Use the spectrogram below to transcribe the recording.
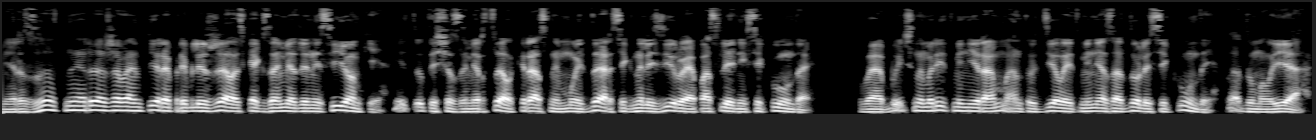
Мерзотная рожа вампира приближалась как в замедленной съемке, и тут еще замерцал красным мой дар, сигнализируя о последних секундах. В обычном ритме нейроманту делает меня за долю секунды, подумал я.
